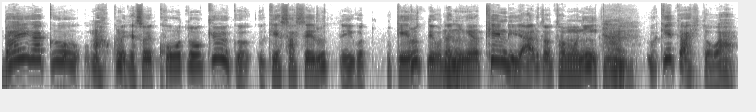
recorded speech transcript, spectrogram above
大学を、まあ、含めてそういう高等教育を受けさせるっていうこと受けるっていうことは人間の権利であるとともに、受けた人は、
